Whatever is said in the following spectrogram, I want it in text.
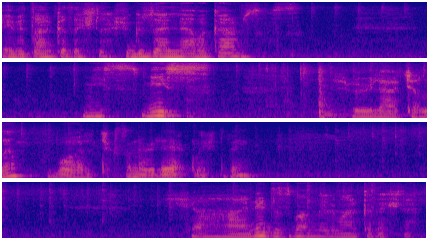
Evet arkadaşlar şu güzelliğe bakar mısınız? Mis mis. Şöyle açalım. Buharı çıksın öyle yaklaştırayım. Şahane dızmanlarım arkadaşlar.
